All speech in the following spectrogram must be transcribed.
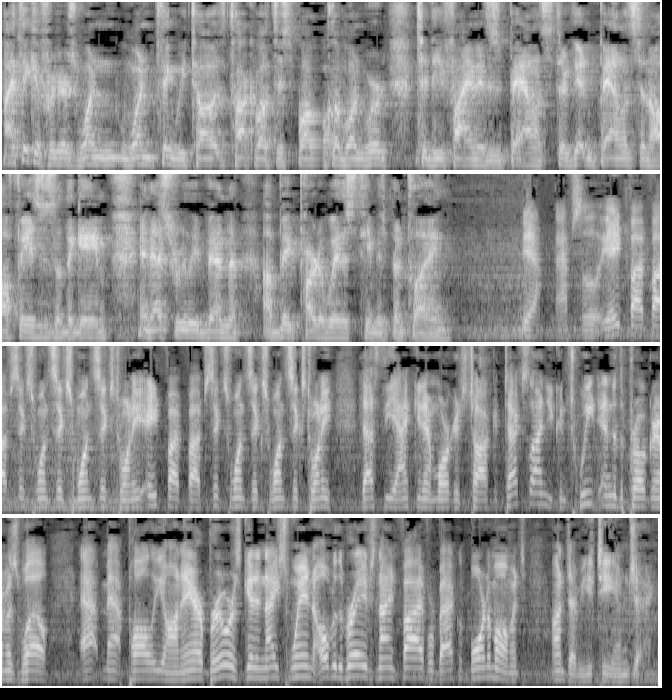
I think if there's one one thing we talk talk about this ball club, one word to define it is balance. They're getting balance in all phases of the game, and that's really been a big part of the way this team has been playing. Yeah, absolutely. 855 616 1620. 855 616 1620. That's the AccuNet Mortgage Talk and Text line. You can tweet into the program as well at Matt Pauley on air. Brewers get a nice win over the Braves 9 5. We're back with more in a moment on WTMJ.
